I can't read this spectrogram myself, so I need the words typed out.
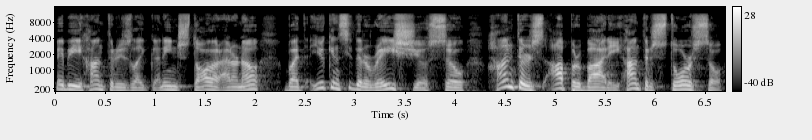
Maybe Hunter is like an inch taller, I don't know, but you can see the ratio. So Hunter's upper body, Hunter's torso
